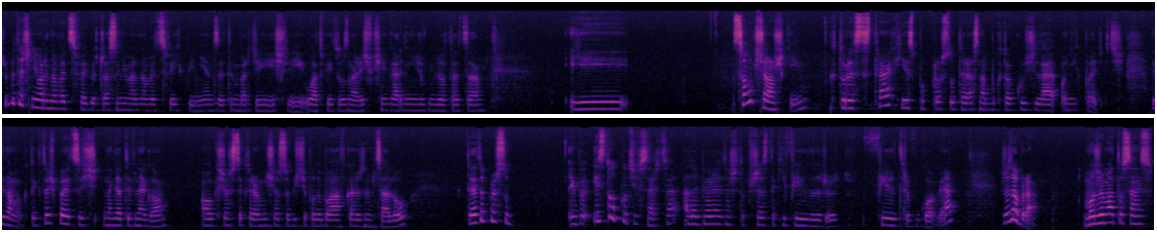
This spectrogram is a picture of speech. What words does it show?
żeby też nie marnować swojego czasu, nie marnować swoich pieniędzy, tym bardziej jeśli łatwiej to znaleźć w księgarni niż w bibliotece. I są książki, które strach jest po prostu teraz na BookToku źle o nich powiedzieć. Wiadomo, gdy ktoś powie coś negatywnego o książce, która mi się osobiście podobała w każdym celu, to ja to po prostu jakby jest to ukłucie w serce, ale biorę też to przez taki filtr, filtr w głowie, że dobra, może ma to sens,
